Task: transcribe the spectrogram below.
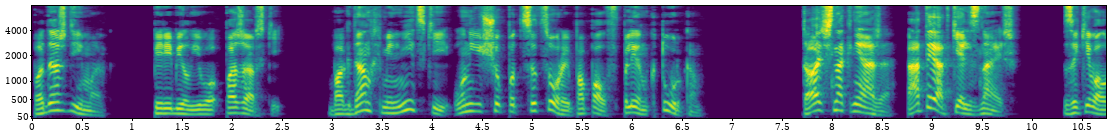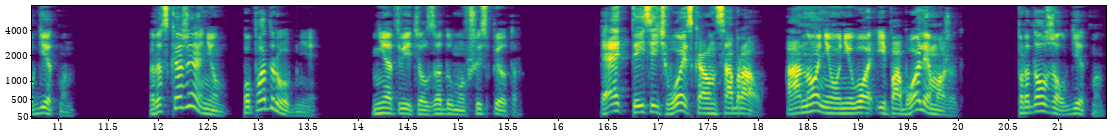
Подожди, Марк, перебил его Пожарский. Богдан Хмельницкий, он еще под Цицорой попал в плен к туркам. Точно, княже, а ты от кель знаешь? Закивал Гетман. Расскажи о нем поподробнее, не ответил задумавшись Петр. Пять тысяч войска он собрал, оно не у него и поболее может, продолжал Гетман.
